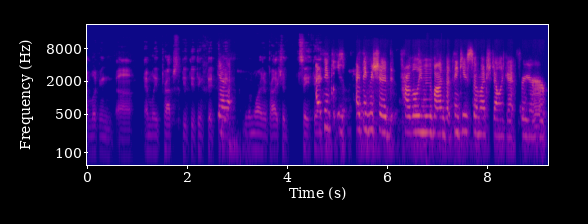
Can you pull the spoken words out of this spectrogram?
I'm looking, uh, Emily, perhaps do, do you think that yeah. one more, I probably should say thank I think, you. I think we should probably move on, but thank you so much, Delegate, for your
